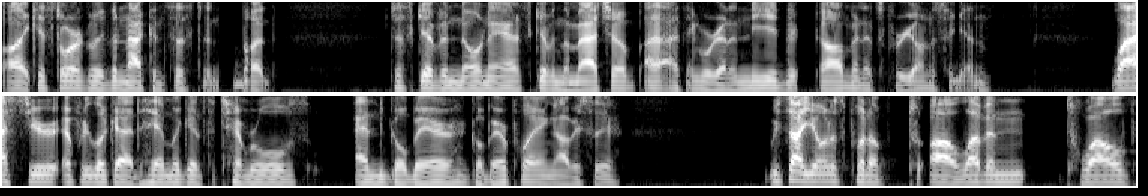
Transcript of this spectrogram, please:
like historically, they're not consistent. But just given no Nance, given the matchup, I, I think we're going to need uh, minutes for Jonas again. Last year, if we look at him against the Timberwolves and Gobert, Gobert playing, obviously, we saw Jonas put up uh, 11, 12,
